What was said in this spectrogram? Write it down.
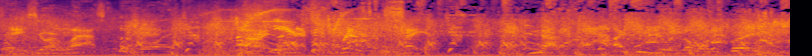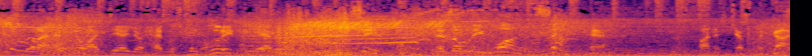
Today's your last, boy. I'm the next Prince of Saiyan. Now, I knew you were no one's brave, but I had no idea your head was completely empty. See, there's only one Saiyan here. The Fun has just begun,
